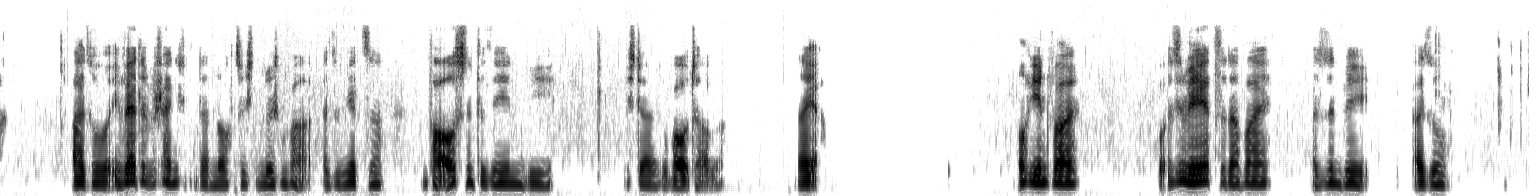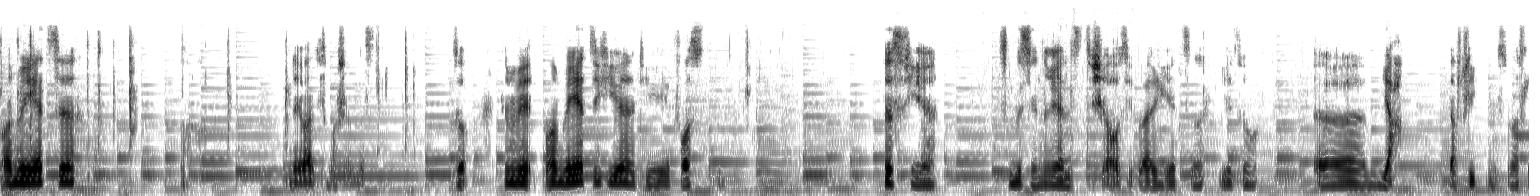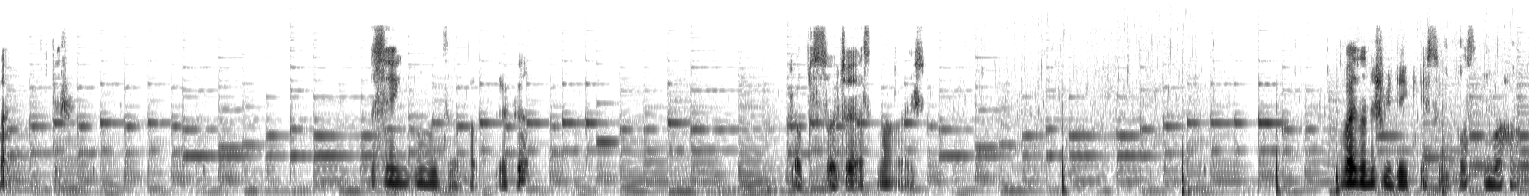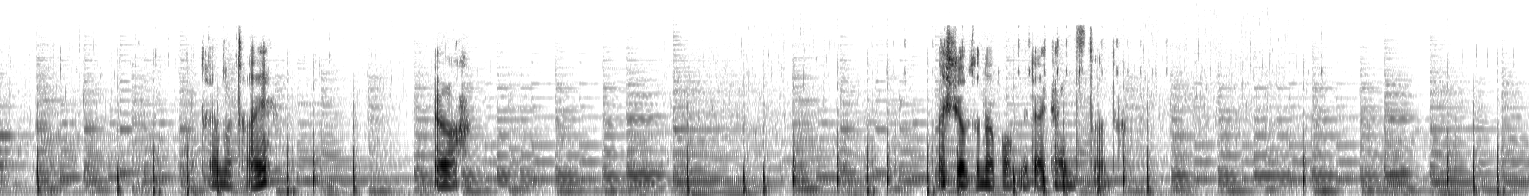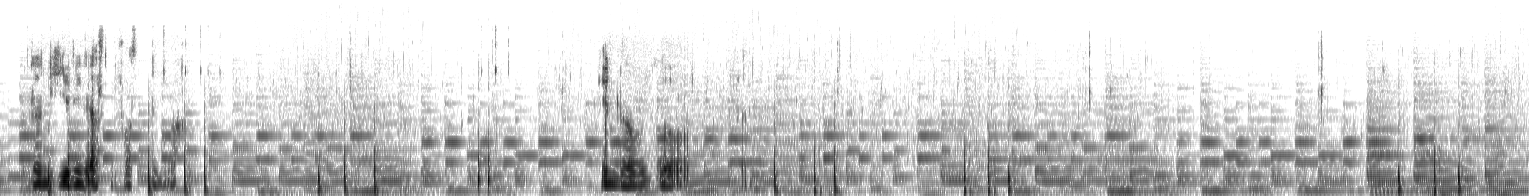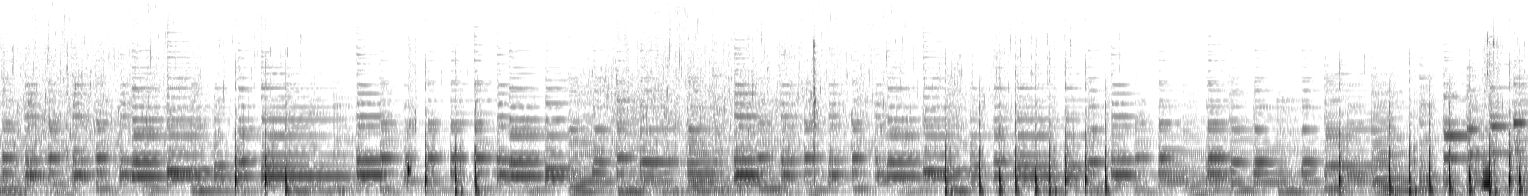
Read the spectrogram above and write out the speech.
Also, ihr werdet wahrscheinlich dann noch zwischendurch ein paar, also jetzt äh, ein paar Ausschnitte sehen, wie ich da gebaut habe. Naja. Auf jeden Fall sind wir jetzt dabei. Also sind wir, also wollen wir jetzt, äh, ne, warte, das mach ich anders. So, sind wir, wollen wir jetzt hier die Pfosten das hier ist ein bisschen realistischer aussieht, weil jetzt äh, hier so, ähm, ja, da fliegt ein bisschen was lang. Deswegen tun wir jetzt ein paar Blöcke. Ich glaube, das sollte erstmal reichen. Ich weiß noch nicht, wie dick ich so einen Posten mache. 3x3. Ja. Ich glaube, so da brauchen wir da keins dran. Dann hier den ersten Pfosten machen. Genau so.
